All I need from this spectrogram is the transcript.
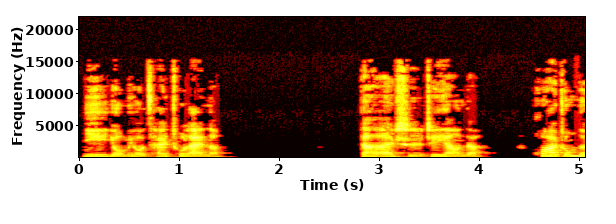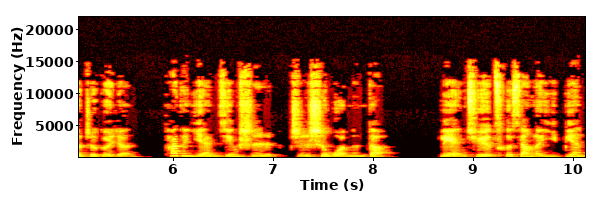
你有没有猜出来呢？答案是这样的：画中的这个人，他的眼睛是直视我们的，脸却侧向了一边。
